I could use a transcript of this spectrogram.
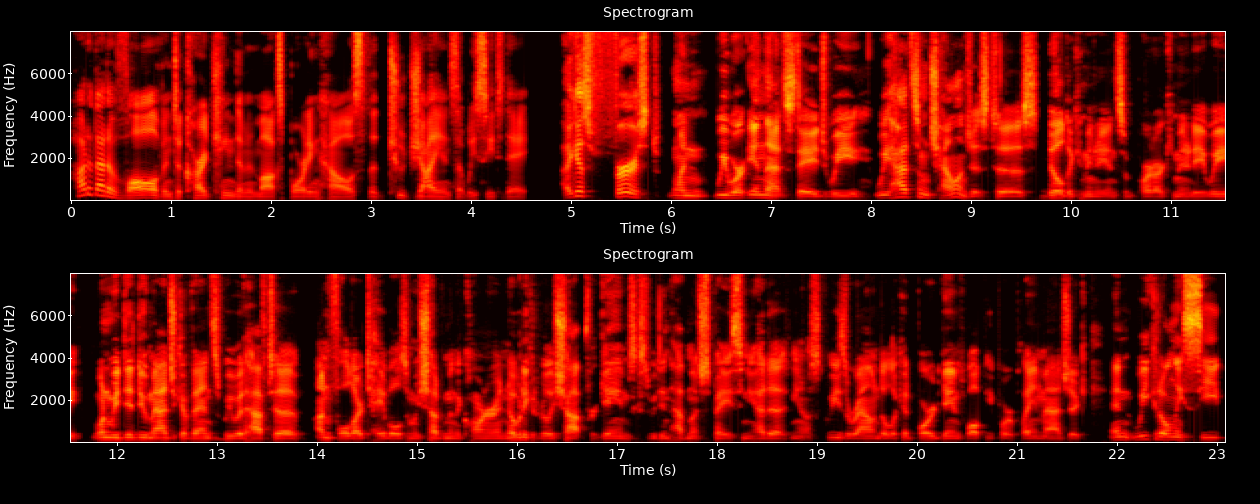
How did that evolve into Card Kingdom and Mox Boarding House, the two giants that we see today? I guess first, when we were in that stage, we we had some challenges to build a community and support our community. We when we did do magic events, we would have to unfold our tables and we shoved them in the corner, and nobody could really shop for games because we didn't have much space, and you had to you know squeeze around to look at board games while people were playing Magic, and we could only seat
